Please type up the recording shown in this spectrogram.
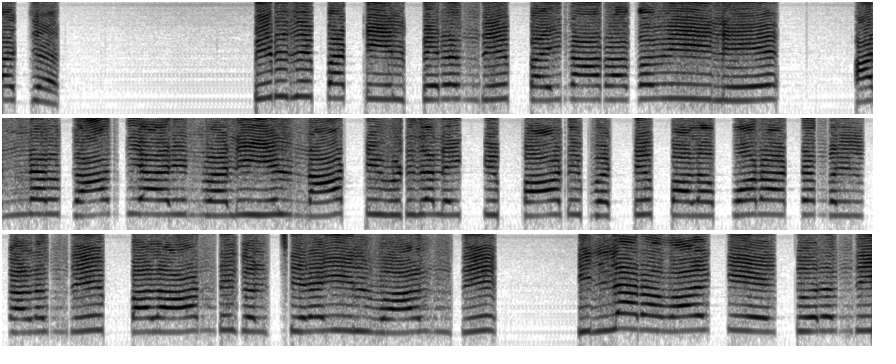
காமராஜர் விருதுப்பட்டியில் பிறந்து பதினாறு அண்ணல் காந்தியாரின் வழியில் நாட்டு விடுதலைக்கு பாடுபட்டு பல போராட்டங்களில் கலந்து பல ஆண்டுகள் சிறையில் வாழ்ந்து இல்லற வாழ்க்கையை துறந்து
